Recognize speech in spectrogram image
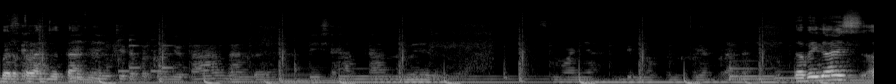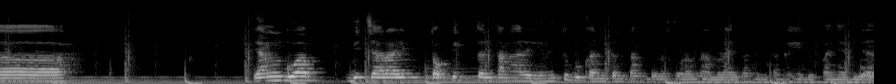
berkelanjutan ya. Mm-mm, Tidak berkelanjutan dan Oke. disehatkan. Amin. Semuanya di mana pun kalian berada. Tapi guys eh, yang gua bicarain topik tentang hari ini tuh bukan tentang virus corona melainkan tentang kehidupannya dia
